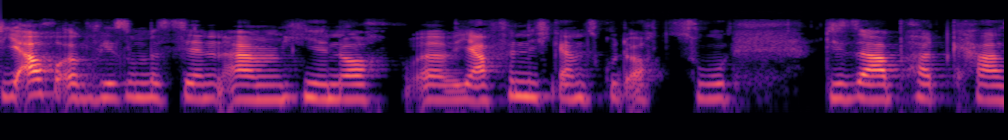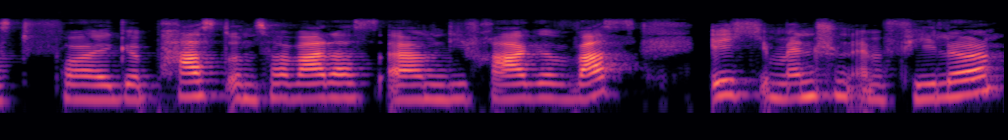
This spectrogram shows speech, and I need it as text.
die auch irgendwie so ein bisschen ähm, hier noch, äh, ja, finde ich ganz gut auch zu dieser Podcast-Folge passt. Und zwar war das ähm, die Frage, was ich Menschen empfehle,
